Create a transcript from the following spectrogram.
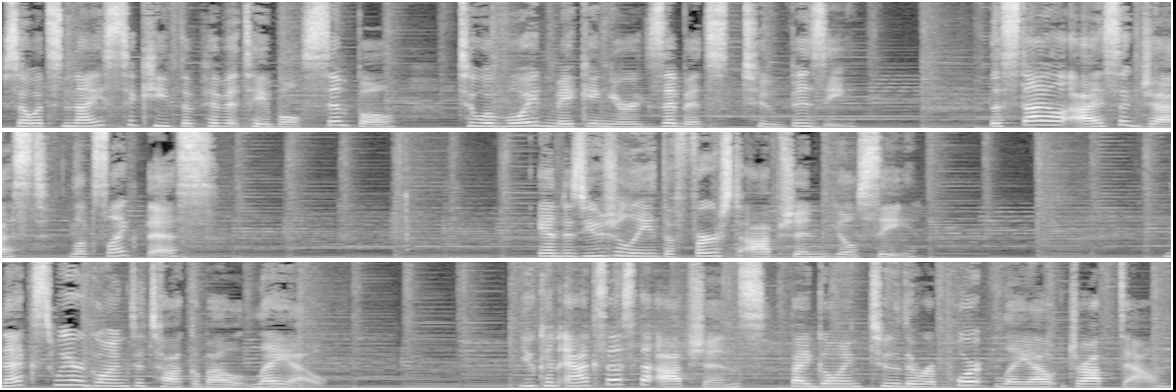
so it's nice to keep the pivot table simple to avoid making your exhibits too busy. The style I suggest looks like this and is usually the first option you'll see. Next, we are going to talk about layout. You can access the options by going to the Report Layout dropdown.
